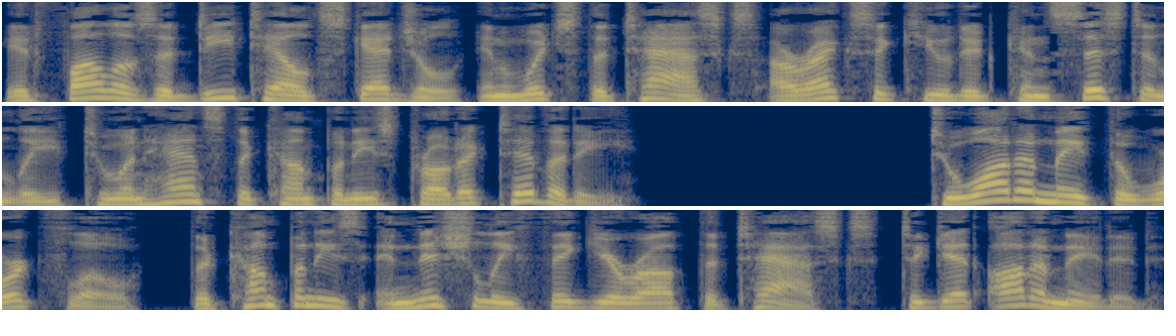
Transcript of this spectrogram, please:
it follows a detailed schedule in which the tasks are executed consistently to enhance the company's productivity. To automate the workflow, the companies initially figure out the tasks to get automated.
